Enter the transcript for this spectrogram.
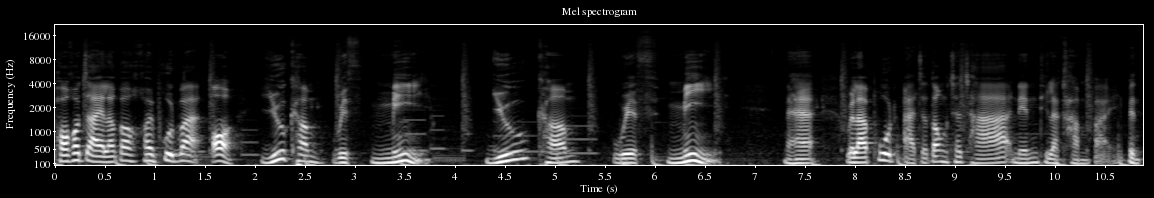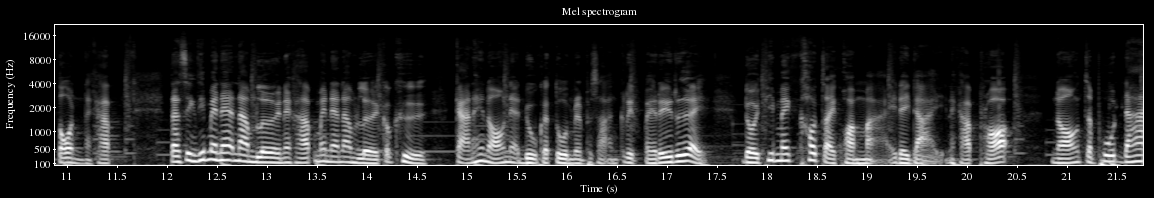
พอเข้าใจแล้วก็ค่อยพูดว่าอ๋อ you come with me you come with me นะฮะ เวลาพูดอาจจะต้องช้าๆ เน้นทีละคำไปเป็นต้นนะครับ แต่สิ่งที่ไม่แนะนำเลยนะครับ ไม่แนะนำเลยก็คือการให้น้องเนี่ยดูการ์ตูนเป็นภาษาอังกฤษไปเรื่อยๆ โดยที่ไม่เข้าใจความหมายใด ๆ นะครับ เพราะน้องจะพูดได้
